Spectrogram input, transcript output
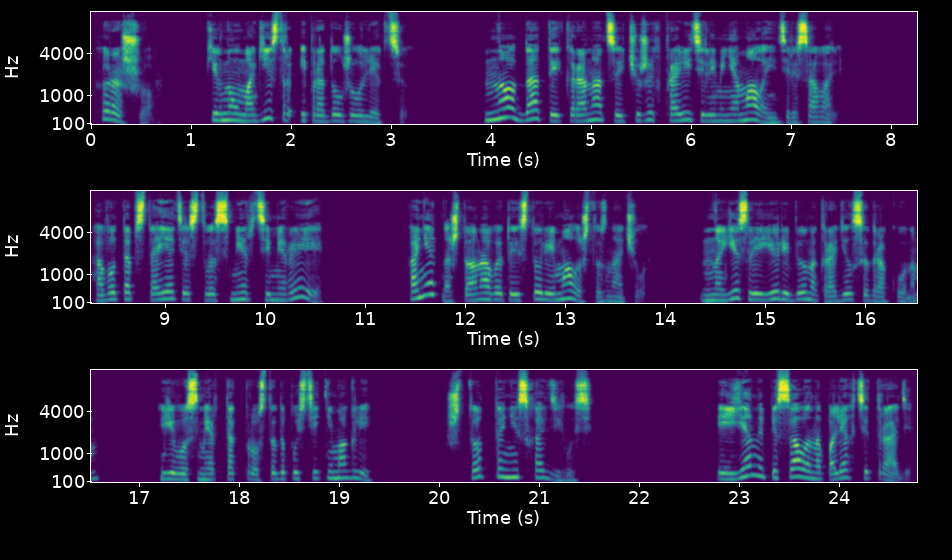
«Хорошо», — кивнул магистр и продолжил лекцию. Но даты и коронации чужих правителей меня мало интересовали. А вот обстоятельства смерти Миреи... Понятно, что она в этой истории мало что значила. Но если ее ребенок родился драконом, его смерть так просто допустить не могли. Что-то не сходилось и я написала на полях тетради,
